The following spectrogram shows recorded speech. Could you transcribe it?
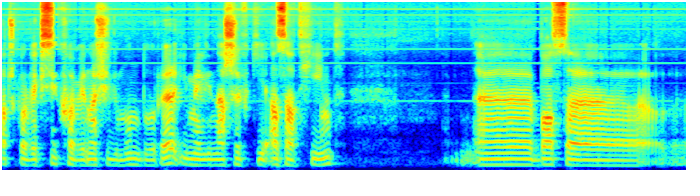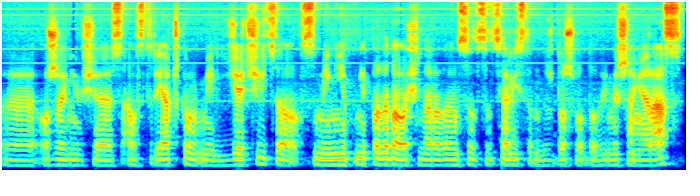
aczkolwiek Sikhowie nosili mundury i mieli naszywki Azad Hind. E, Bose e, ożenił się z Austriaczką, mieli dzieci, co w sumie nie, nie podobało się narodowym soc- socjalistom, gdyż doszło do wymieszania ras.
